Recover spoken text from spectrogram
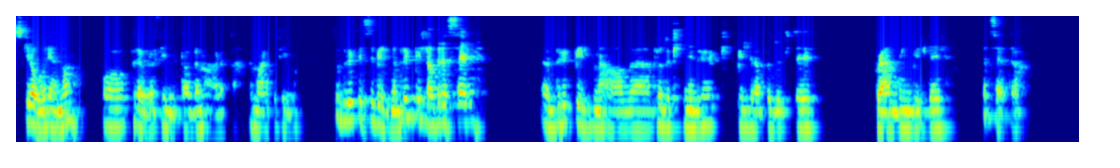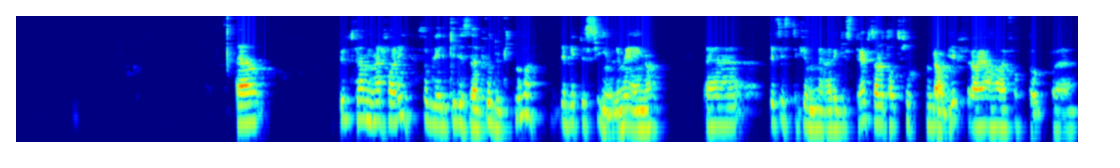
scroller gjennom og prøver å finne ut av hvem er dette hvem er dette firmaet. Så bruk disse bildene. Bruk bilder av dere selv. Uh, bruk bildene av uh, produktene i bruk. Bilder av produkter. Brandingbilder etc. Uh, ut fra min erfaring så blir ikke disse produktene da, de blir ikke synlige med en gang. Uh, de siste kundene jeg har registrert, så har det tatt 14 dager fra jeg har fått opp produkter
